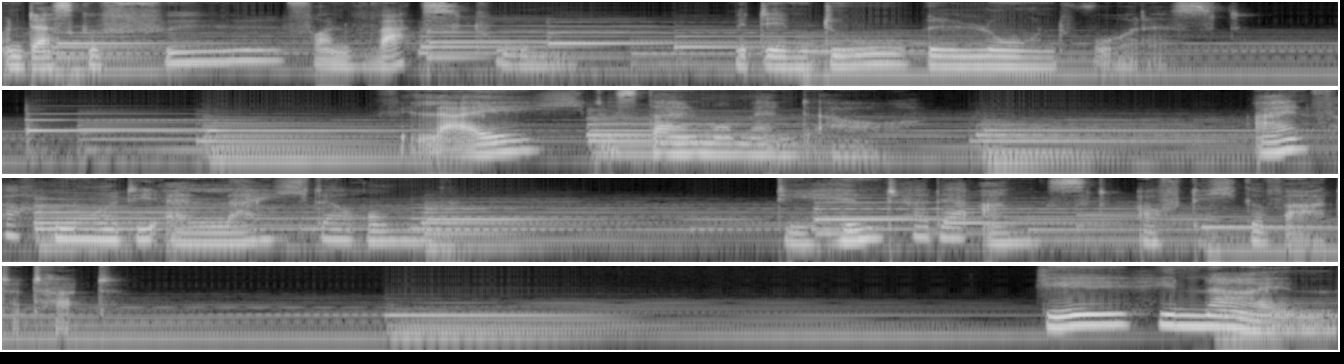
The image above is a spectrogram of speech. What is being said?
Und das Gefühl von Wachstum, mit dem du belohnt wurdest. Vielleicht ist dein Moment auch einfach nur die Erleichterung, die hinter der Angst auf dich gewartet hat. Geh hinein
